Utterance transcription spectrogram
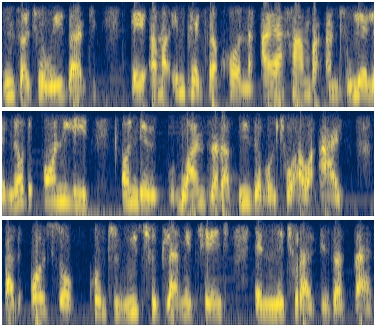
in such a way that eh, ama impacts akhona ayahamba andlulele not only on the ones that are visible to our eyes but also contribute to climate change and natural disasters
